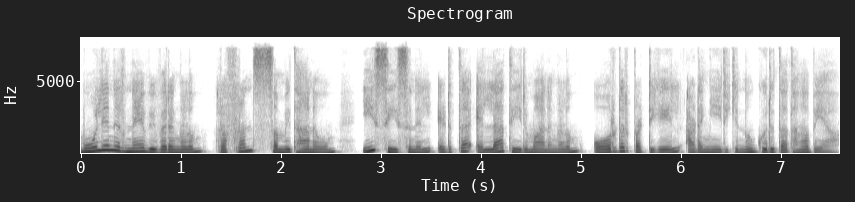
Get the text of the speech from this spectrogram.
മൂല്യനിർണയ വിവരങ്ങളും റഫറൻസ് സംവിധാനവും ഈ സീസണിൽ എടുത്ത എല്ലാ തീരുമാനങ്ങളും ഓർഡർ പട്ടികയിൽ അടങ്ങിയിരിക്കുന്നു ഗുരുതഥമപയ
